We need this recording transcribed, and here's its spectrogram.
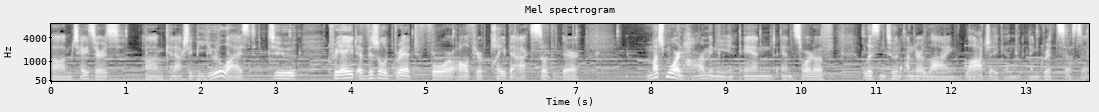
um, chasers um, can actually be utilized to create a visual grid for all of your playbacks so that they're much more in harmony and, and sort of listen to an underlying logic and, and grid system.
